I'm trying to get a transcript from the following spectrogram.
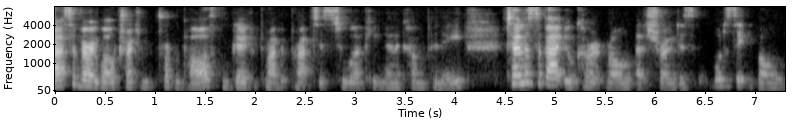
that's a very well trodden, trodden path from going from private practice to working in a company. Tell us about your current role at Schroders. What does it involve?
